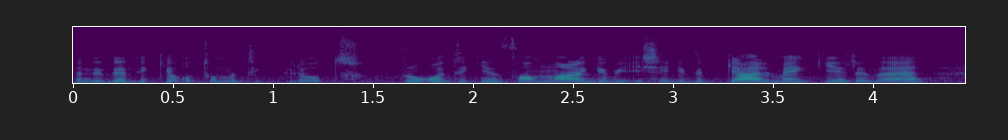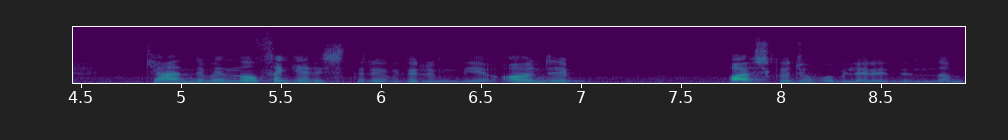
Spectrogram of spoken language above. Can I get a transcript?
hani dedik ya otomatik pilot, robotik insanlar gibi işe gidip gelmek yerine kendimi nasıl geliştirebilirim diye önce başkaca hobiler edindim.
